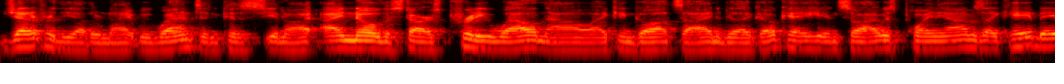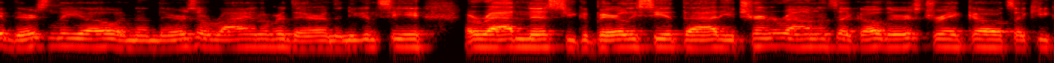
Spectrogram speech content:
Jennifer the other night. We went and because you know I, I know the stars pretty well now. I can go outside and be like, okay. And so I was pointing out. I was like, hey, babe, there's Leo, and then there's Orion over there, and then you can see Eridanus. You could barely see it. That you turn around, and it's like, oh, there's Draco. It's like you,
